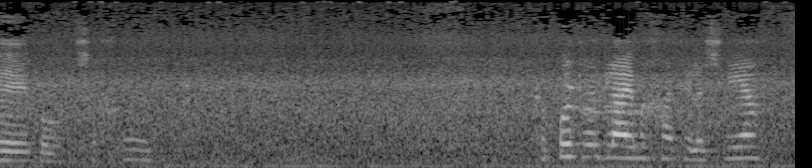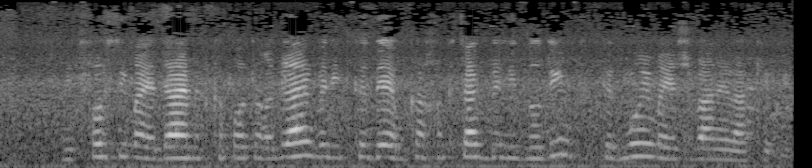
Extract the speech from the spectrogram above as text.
ובואו נשחרר. כפות רגליים אחת אל השנייה. נתפוס עם הידיים את כפות הרגליים ונתקדם, ככה קצת בנדנודים, תתקדמו עם הישבן אל העקבים.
